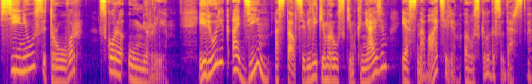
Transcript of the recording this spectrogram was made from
Синиус и Трувор скоро умерли, и Рюрик один остался великим русским князем и основателем русского государства.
